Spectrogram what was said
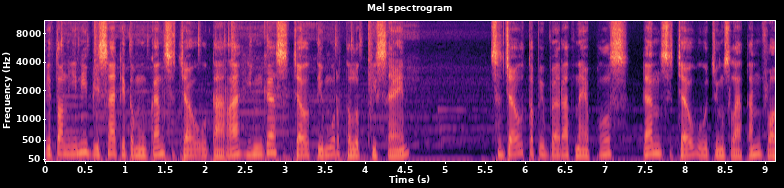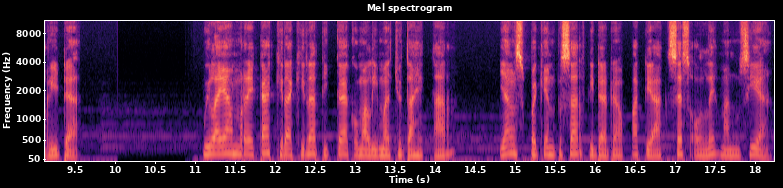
Piton ini bisa ditemukan sejauh utara hingga sejauh timur Teluk Bisayne sejauh tepi barat Naples, dan sejauh ujung selatan Florida. Wilayah mereka kira-kira 3,5 juta hektar, yang sebagian besar tidak dapat diakses oleh manusia.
